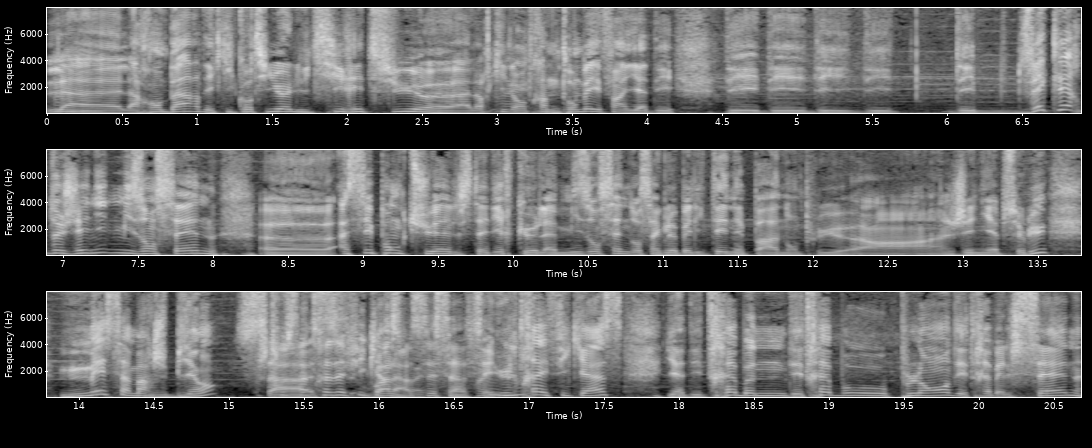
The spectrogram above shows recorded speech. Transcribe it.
la, la rambarde et qui continue à lui tirer dessus euh, alors qu'il est en train de tomber. Enfin, il y a des, des, des, des, des- éclairs de génie de mise en scène euh, assez ponctuels, c'est-à-dire que la mise en scène dans sa globalité n'est pas non plus un, un génie absolu, mais ça marche bien. trouve ça très efficace, Voilà, ouais. c'est ça, c'est ultra efficace. Il y a des très bonnes, des très beaux plans, des très belles scènes.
